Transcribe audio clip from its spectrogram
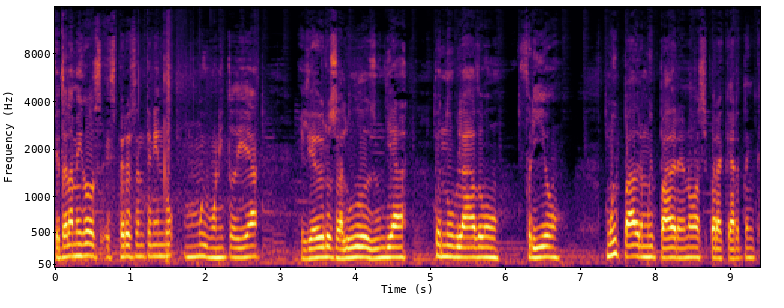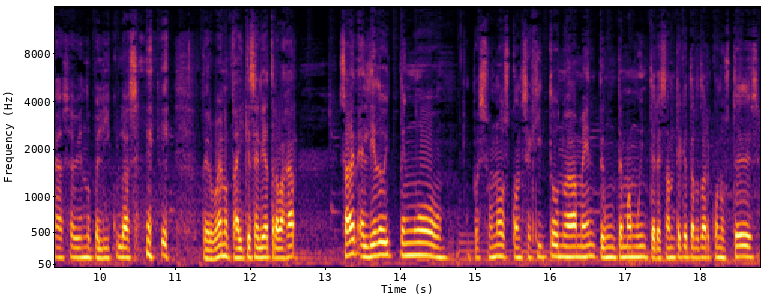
¿Qué tal amigos? Espero estén teniendo un muy bonito día. El día de hoy los saludo desde un día pues nublado, frío. Muy padre, muy padre, ¿no? Así para quedarte en casa viendo películas. Pero bueno, hay que salir a trabajar. Saben, el día de hoy tengo pues unos consejitos nuevamente, un tema muy interesante que tratar con ustedes.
